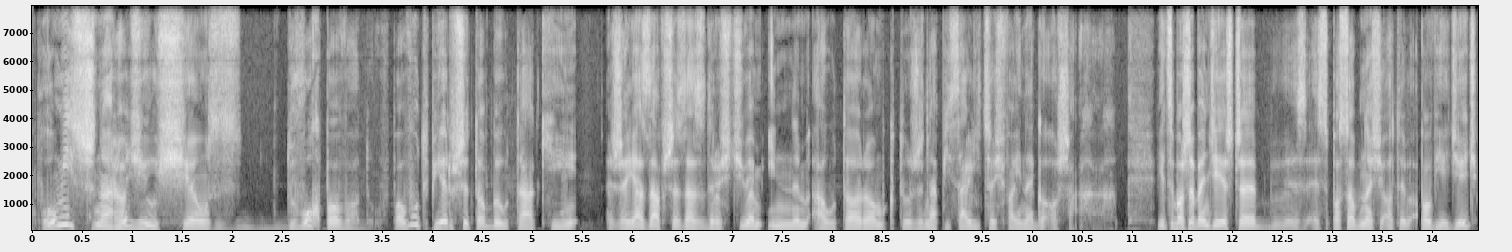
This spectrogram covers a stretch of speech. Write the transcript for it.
Półmistrz narodził się z dwóch powodów. Powód pierwszy to był taki, że ja zawsze zazdrościłem innym autorom, którzy napisali coś fajnego o szachach. Więc może będzie jeszcze sposobność o tym powiedzieć.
